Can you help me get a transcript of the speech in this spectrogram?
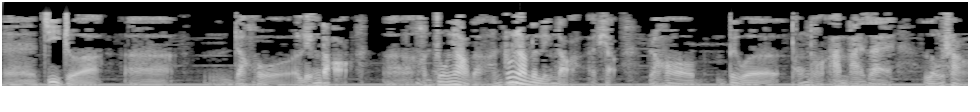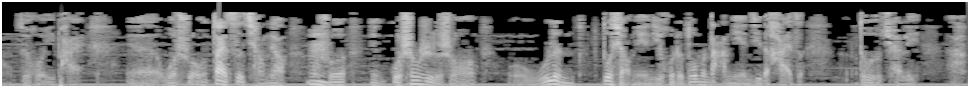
呃，记者，呃。然后领导，呃，很重要的、很重要的领导票，然后被我统统安排在楼上最后一排。呃，我说，我再次强调，我说那个过生日的时候，无论多小年纪或者多么大年纪的孩子，都有权利啊，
